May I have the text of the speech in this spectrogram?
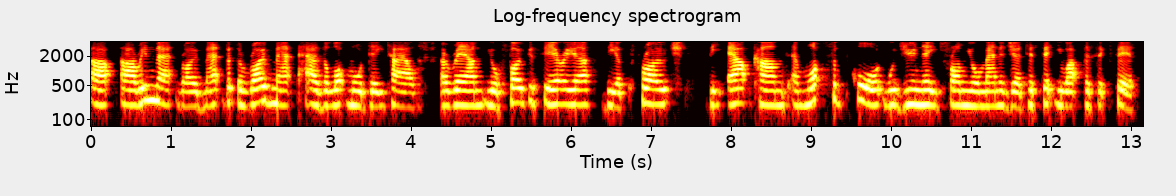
uh, are in that roadmap, but the roadmap has a lot more detail around your focus area, the approach, the outcomes and what support would you need from your manager to set you up for success.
